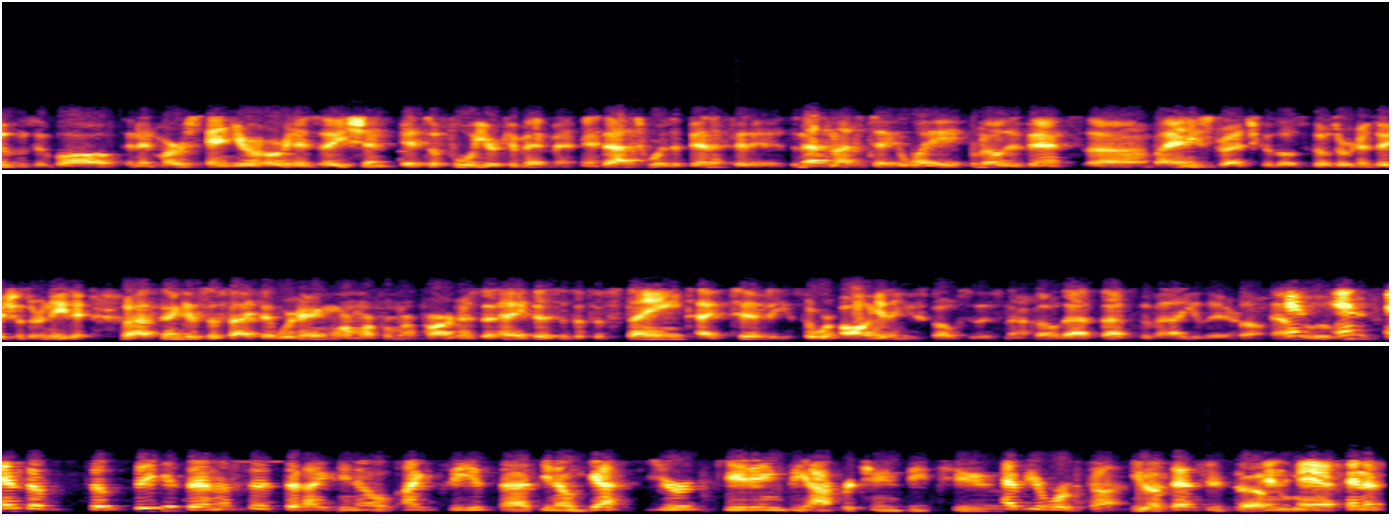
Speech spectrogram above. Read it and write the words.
students involved and immersed in your organization, it's a full year commitment, and that's where the benefit is. And that's not to take away from those events uh, by any stretch, because those those organizations are needed. But I think it's the fact that we're hearing more and more from our partners that hey, this is a sustained activity, so we're all getting exposed to this now. So that that's the value there. So, absolutely. And and and the the biggest benefit that I, you know, I see is that, you know, yes, you're getting the opportunity to have your work done. You yes, know, that's your, in, in a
